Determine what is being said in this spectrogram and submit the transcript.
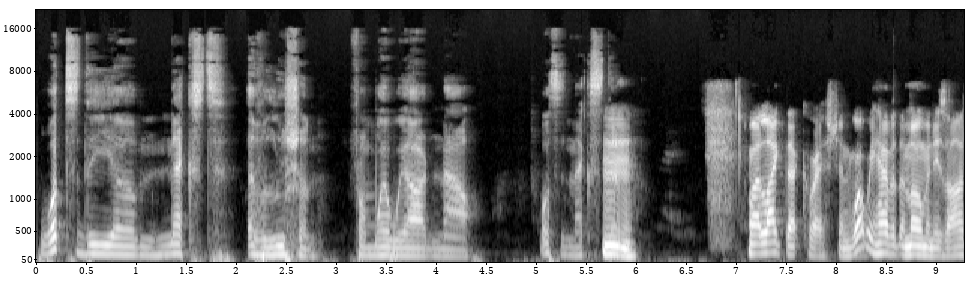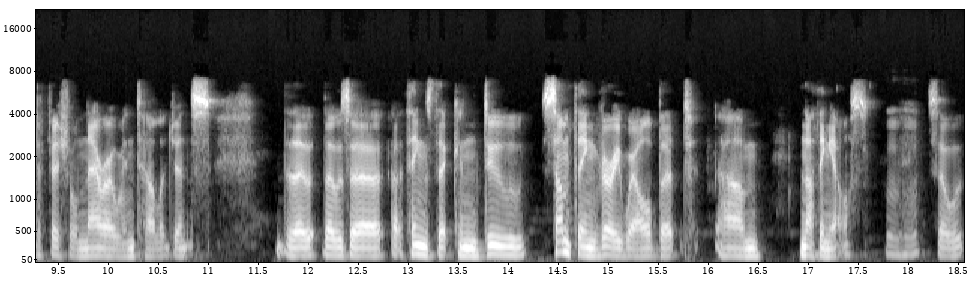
What's the um, next evolution from where we are now? What's the next step? Mm. Well, I like that question. What we have at the moment is artificial narrow intelligence. The, those are, are, things that can do something very well, but um, nothing else. Mm-hmm. So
